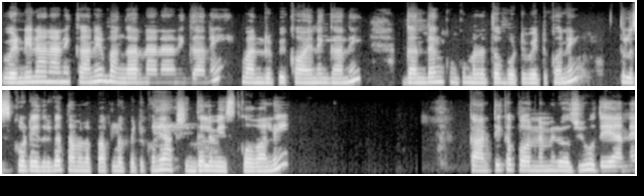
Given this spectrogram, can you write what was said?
వెండి నాణానికి కానీ బంగారు నాణానికి కానీ వన్ రూపీ కాయిన్కి కానీ గంధం కుంకుమలతో బొట్టు పెట్టుకొని తులసికోట ఎదురుగా తమలపాకులో పెట్టుకొని అక్షింతలు వేసుకోవాలి. కార్తీక పౌర్ణమి రోజు ఉదయాన్నే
